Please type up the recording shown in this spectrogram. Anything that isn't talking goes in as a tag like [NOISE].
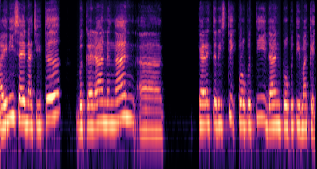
Hari ni saya nak cerita berkaitan dengan uh, karakteristik property dan property market.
